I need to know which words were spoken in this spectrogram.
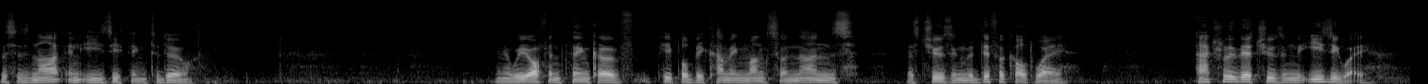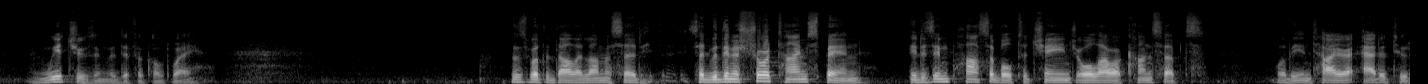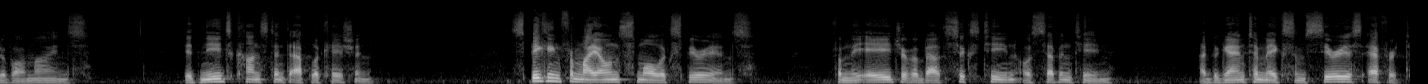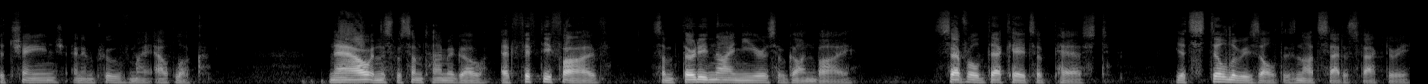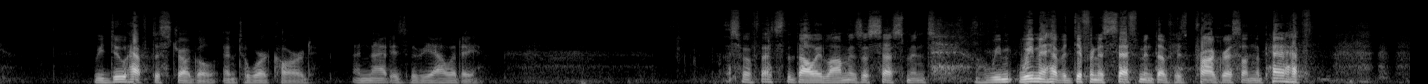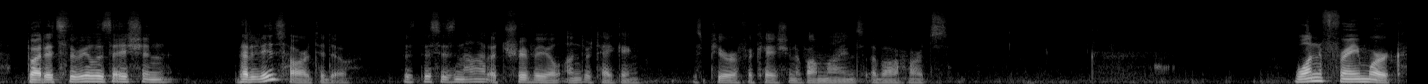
This is not an easy thing to do. You know, we often think of people becoming monks or nuns as choosing the difficult way. Actually, they're choosing the easy way, and we're choosing the difficult way. This is what the Dalai Lama said. He said, Within a short time span, it is impossible to change all our concepts or the entire attitude of our minds. It needs constant application. Speaking from my own small experience, from the age of about 16 or 17, I began to make some serious effort to change and improve my outlook. Now, and this was some time ago, at 55, some 39 years have gone by, several decades have passed, yet still the result is not satisfactory. We do have to struggle and to work hard, and that is the reality. So, if that's the Dalai Lama's assessment, we, we may have a different assessment of his progress on the path. But it's the realization that it is hard to do. This, this is not a trivial undertaking, this purification of our minds, of our hearts. One framework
